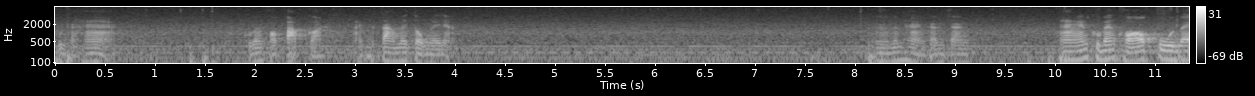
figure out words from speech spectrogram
คูณกับ 5ครูแบงค์ขอปรับก่อน อาจจะตั้งไม่ตรงเลยเนี่ยมันห่างกันจังงั้นครูแบงค์ขอคูณไว้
